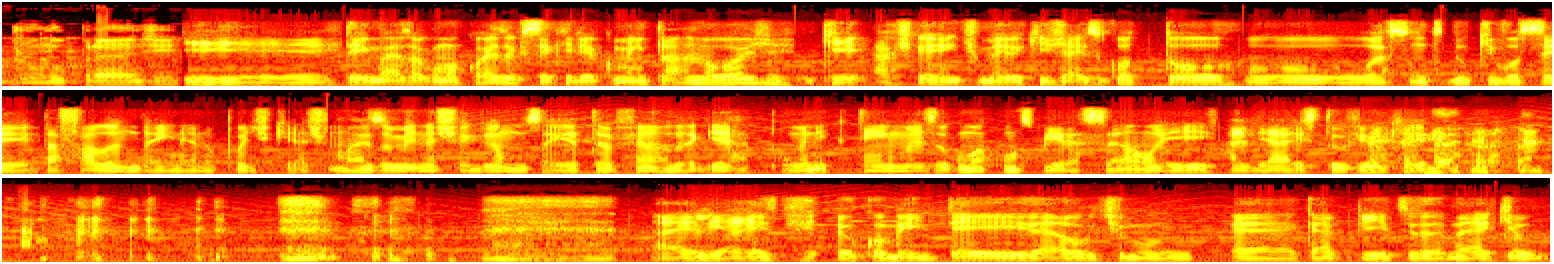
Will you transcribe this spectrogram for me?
Bruno Prandi. E tem mais alguma coisa que você queria comentar hoje? Porque acho que a gente meio que já esgotou o assunto do que você tá falando aí, né, no podcast. Mais ou menos chegamos aí até o final da Guerra Púnica. Tem mais alguma conspiração aí? Aliás, tu viu que. Aliás, eu comentei no último é, capítulo, né, que eu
